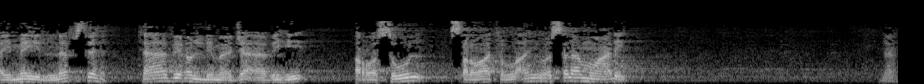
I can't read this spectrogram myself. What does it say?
أي ميل نفسه تابع لما جاء به الرسول صلوات الله وسلامه عليه. نعم.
